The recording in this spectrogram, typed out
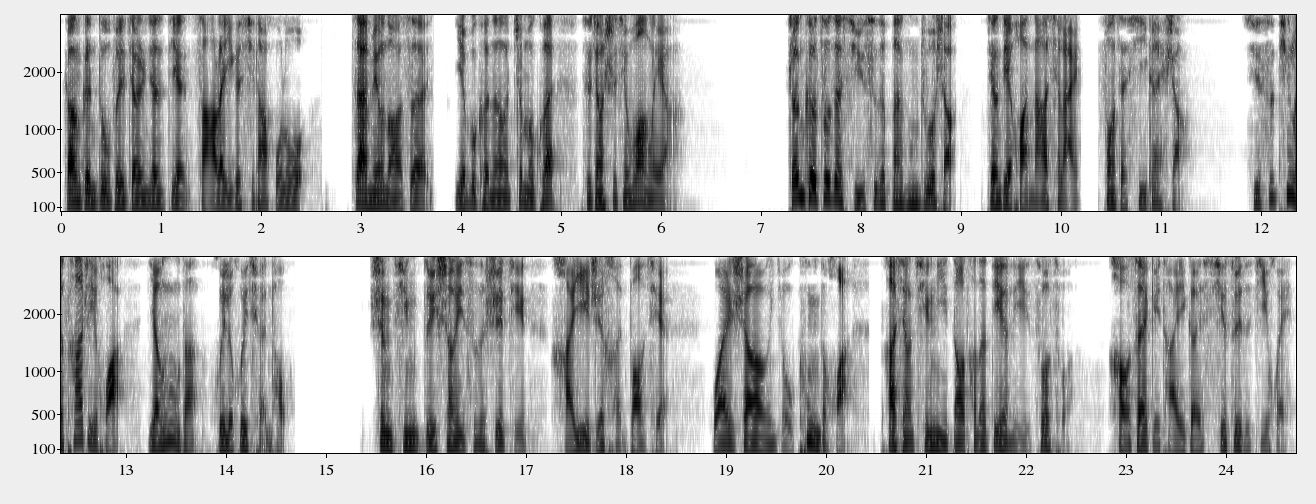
刚跟杜飞将人家的店砸了一个稀塌糊涂。”再没有脑子，也不可能这么快就将事情忘了呀。张克坐在许思的办公桌上，将电话拿起来放在膝盖上。许思听了他这话，扬怒的挥了挥拳头。盛清对上一次的事情还一直很抱歉。晚上有空的话，他想请你到他的店里坐坐，好再给他一个谢罪的机会。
